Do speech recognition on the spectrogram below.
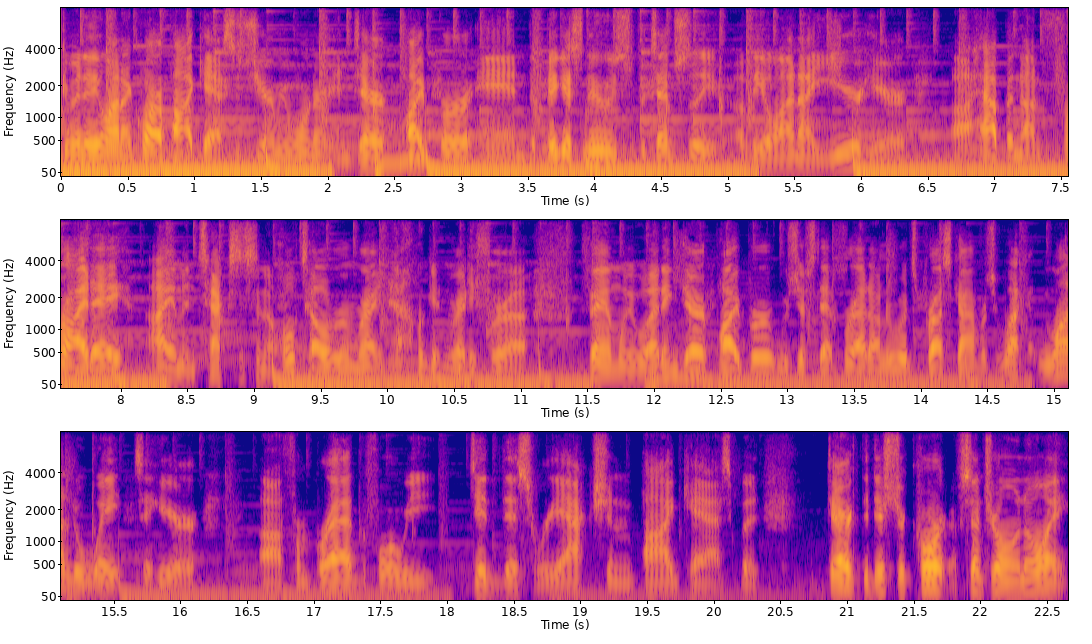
Welcome into the Illini Inquirer podcast. It's Jeremy Werner and Derek Piper. And the biggest news potentially of the Illini year here uh, happened on Friday. I am in Texas in a hotel room right now, getting ready for a family wedding. Derek Piper was just at Brad Underwood's press conference. We wanted to wait to hear uh, from Brad before we did this reaction podcast. But Derek, the District Court of Central Illinois,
